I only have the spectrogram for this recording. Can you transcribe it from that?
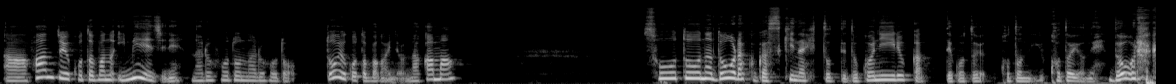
あファンという言葉のイメージね。なるほど、なるほど。どういう言葉がいいんだろう？仲間？相当な道楽が好きな人ってどこにいるかってこと、ことに、ことよね。道楽が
